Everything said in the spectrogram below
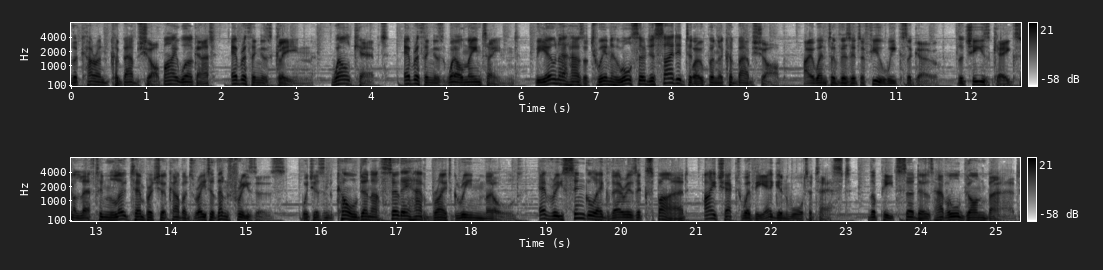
The current kebab shop I work at, everything is clean, well kept, everything is well maintained. The owner has a twin who also decided to open a kebab shop. I went to visit a few weeks ago. The cheesecakes are left in low temperature cupboards rated than freezers, which isn't cold enough so they have bright green mold. Every single egg there is expired. I checked with the egg in water test. The pizza doughs have all gone bad.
